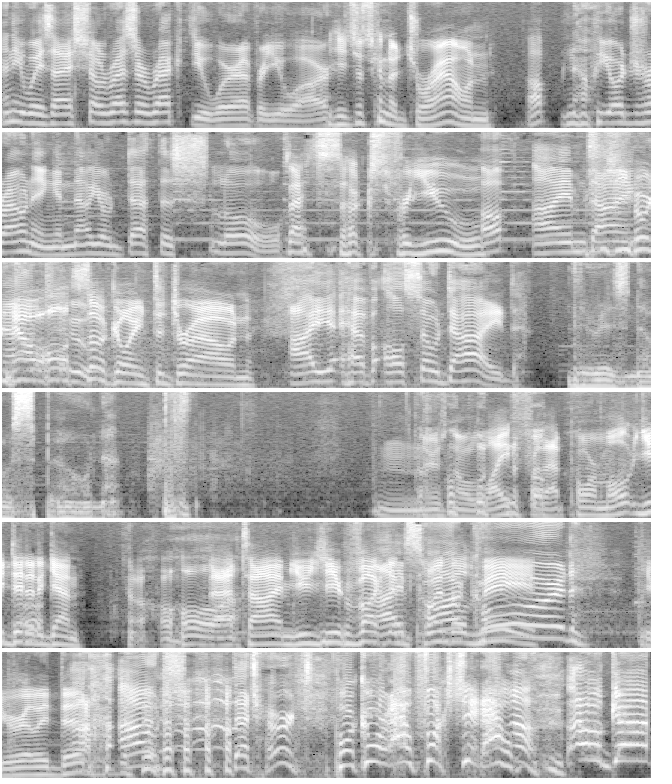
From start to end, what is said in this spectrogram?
Anyways, I shall resurrect you wherever you are. He's just gonna drown. Up, now you're drowning, and now your death is slow. That sucks for you. Up, I am dying. You're now too. also going to drown. I have also died. There is no spoon. Mm, There's no life for that poor mole. You did it again. Oh, That time, you you fucking I swindled parkoured. me. You really did. Ouch! that hurt. Parkour! Ow! Fuck! Shit! Ow! Ah. Oh god!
